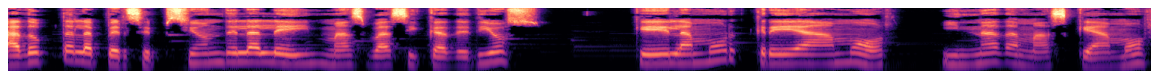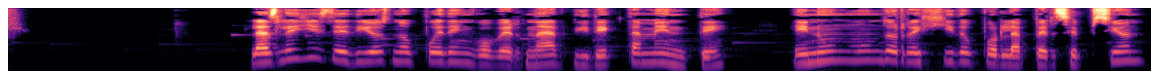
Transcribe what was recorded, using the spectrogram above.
adopta la percepción de la ley más básica de Dios, que el amor crea amor y nada más que amor. Las leyes de Dios no pueden gobernar directamente en un mundo regido por la percepción,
